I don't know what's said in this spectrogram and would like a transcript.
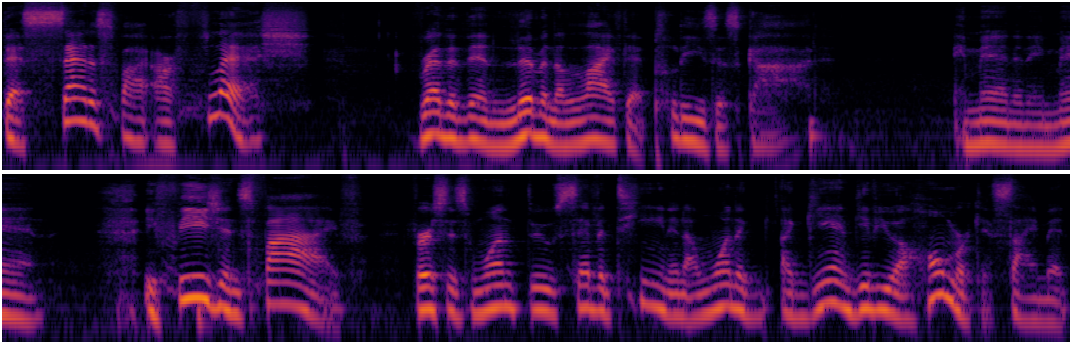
that satisfy our flesh rather than living a life that pleases God. Amen and amen. Ephesians 5, verses 1 through 17. And I want to again give you a homework assignment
